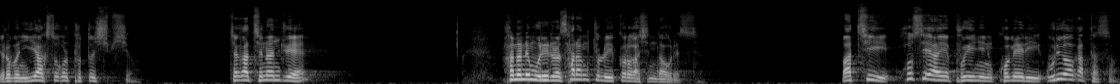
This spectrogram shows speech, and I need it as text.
여러분 이 약속을 붙드십시오. 제가 지난주에 하나님 우리를 사랑줄로 이끌어 가신다고 그랬어요. 마치 호세아의 부인인 고멜이 우리와 같아서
